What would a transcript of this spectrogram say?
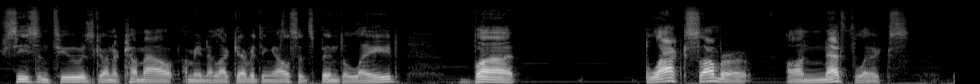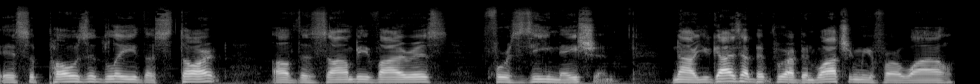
season two is going to come out. I mean, like everything else, it's been delayed. But Black Summer on Netflix is supposedly the start of the zombie virus for Z Nation. Now, you guys have been, who have been watching me for a while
